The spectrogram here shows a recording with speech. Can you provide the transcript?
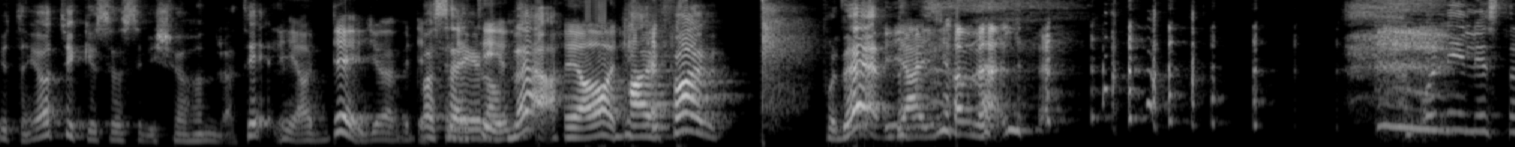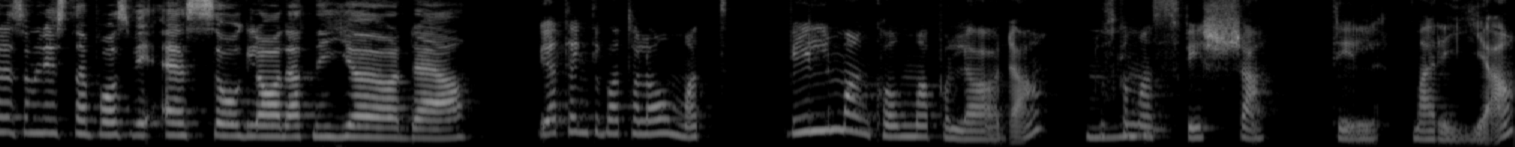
Utan jag tycker så att vi kör 100 till. Ja, det gör vi definitivt. Vad säger du om det? Ja, det... High five på den! Jajamän. Och ni lyssnare som lyssnar på oss, vi är så glada att ni gör det. Jag tänkte bara tala om att vill man komma på lördag, då ska Mm. man swisha till Maria.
